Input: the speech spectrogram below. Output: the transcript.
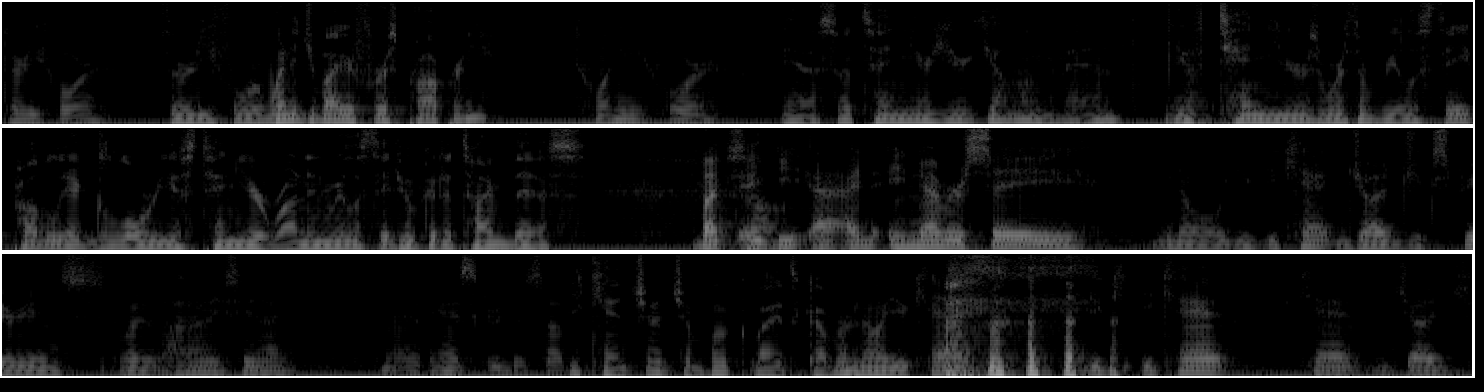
34 Thirty-four. When did you buy your first property? 24 Yeah, so 10 years. You're young, man. You Yeah. have 10 years worth of real estate, probably a glorious 10 year run in real estate. Who could have timed this? But So- you, I, I never say, you know, you, you can't judge experience. What, how do I say that? I think I screwed this up. You can't judge a book by its cover. No, you can't. you, you can't. You can't judge.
